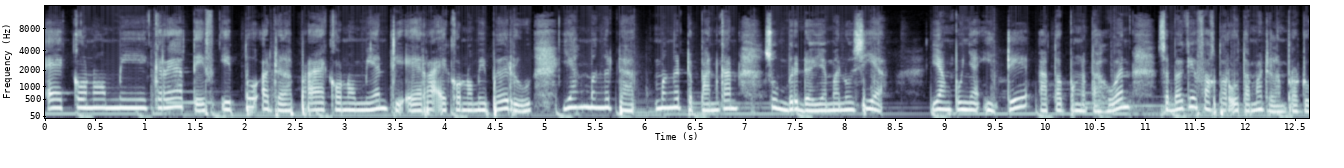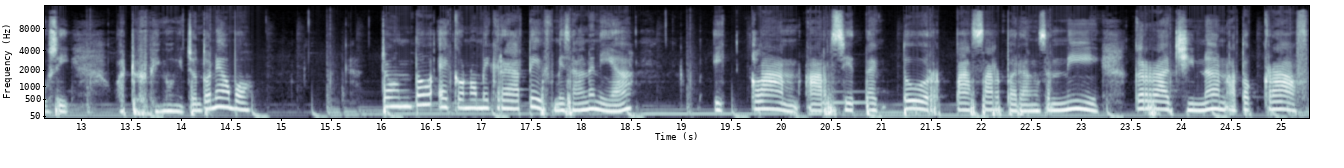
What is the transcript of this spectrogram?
Ekonomi kreatif itu adalah perekonomian di era ekonomi baru yang mengedepankan sumber daya manusia yang punya ide atau pengetahuan sebagai faktor utama dalam produksi. Waduh, bingung. Contohnya apa? Contoh ekonomi kreatif, misalnya nih ya, iklan, arsitektur, pasar barang seni, kerajinan atau craft,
